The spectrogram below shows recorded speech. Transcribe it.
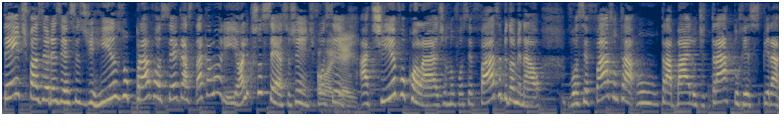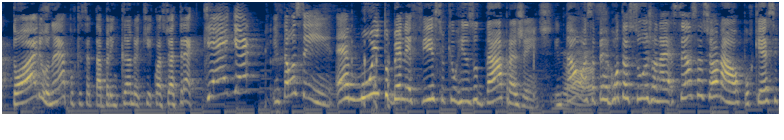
tente fazer o exercício de riso pra você gastar caloria. Olha que sucesso, gente. Você ativa o colágeno, você faz abdominal, você faz um, tra- um trabalho de trato respiratório, né? Porque você tá brincando aqui com a sua trequinha. Então, assim, é muito benefício que o riso dá pra gente. Então, Nossa. essa pergunta sua, Jona, é sensacional, porque esse.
